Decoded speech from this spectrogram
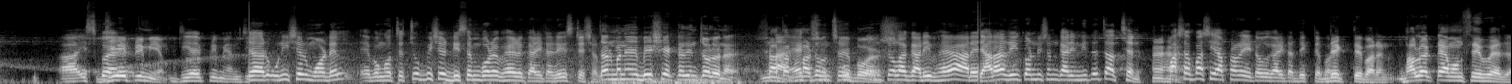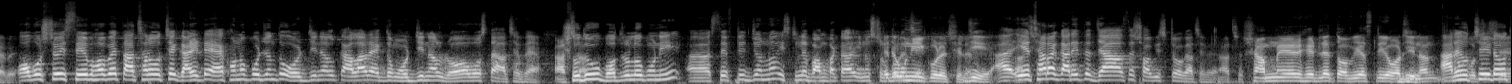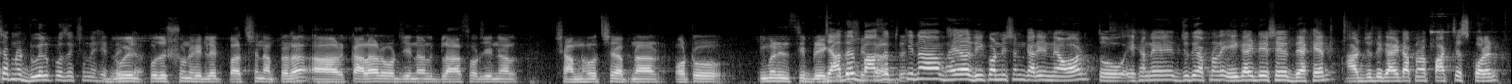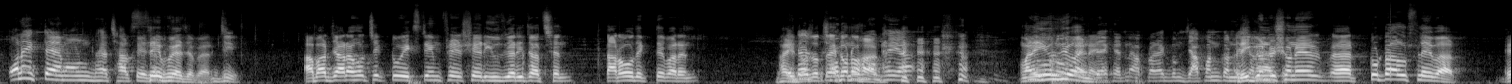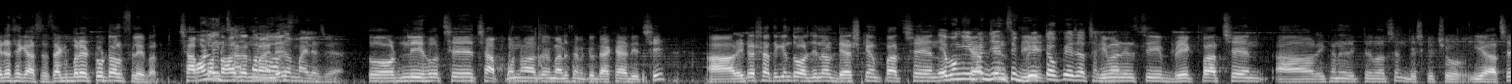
জিআই প্রিমিয়াম জিআই প্রিমিয়াম দু হাজার উনিশের মডেল এবং হচ্ছে চব্বিশের ডিসেম্বরে ভাইয়ের গাড়িটা রেজিস্ট্রেশন তার মানে বেশি একটা দিন চলে না? সাত আট মাস হচ্ছে বয়স। চলা গাড়ি ভাইয়া আর যারা রিকন্ডিশন গাড়ি নিতে চাচ্ছেন। পাশাপাশি আপনারা এটাও গাড়িটা দেখতে পারেন। দেখতে পারেন। ভালো একটা এমন সেভ হয়ে যাবে। অবশ্যই সেভ হবে। তাছাড়া হচ্ছে গাড়িটা এখনও পর্যন্ত অরিজিনাল কালার একদম অরিজিনাল র অবস্থায় আছে ভাইয়া। আচ্ছা। শুধু ভদ্রলোক উনি সেফটির জন্য স্টিলের বাম্পারটা ইনস্টল এটা উনিই করেছিলেন। জি এছাড়া গাড়িতে যা আছে সব স্টক আছে ভাইয়া। আচ্ছা সামনের হেডলাইট অবভিয়াসলি। অরিজিনাল আর হচ্ছে এটা হচ্ছে আপনার ডুয়েল প্রজেকশনের হেডলাইট ডুয়েল পজিশন হেডলাইট পাচ্ছেন আপনারা। আর কালার অরিজিনাল গ্লাস অরিজিনাল সামনে হচ্ছে আপনার অটো ইমার্জেন্সি ব্রেক যাদের বাজেট কিনা ভাইয়া রিকন্ডিশন গাড়ি নেওয়ার তো এখানে যদি আপনারা এই গাড়িটা এসে দেখেন আর যদি গাড়িটা আপনারা পারচেস করেন অনেকটা অ্যামাউন্ট ভাইয়া ছাড় পেয়ে সেভ হয়ে যাবে আর জি। আবার যারা হচ্ছে একটু এক্সট্রিম ফ্রেশের ইউজ গাড়ি চাচ্ছেন তারাও দেখতে পারেন। ভাই এটা তো এখনও হার্ড মানে ইউজই হয় না দেখেন আপনার একদম জাপান কন্ডিশন রিকন্ডিশনের টোটাল ফ্লেভার এটা থেকে আসছে একবারে টোটাল ফ্লেভার ছাপ্পান্ন হাজার মাইলেজ তো অনলি হচ্ছে ছাপ্পান্ন হাজার মাইলেজ আমি একটু দেখা দিচ্ছি। আর এটার সাথে কিন্তু অরিজিনাল ড্যাশ ক্যাম্প পাচ্ছেন এবং ইমার্জেন্সি ব্রেকটাও পেয়ে যাচ্ছেন। ইমার্জেন্সি ব্রেক পাচ্ছেন আর এখানে দেখতে পাচ্ছেন বেশ কিছু ইয়ে আছে।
